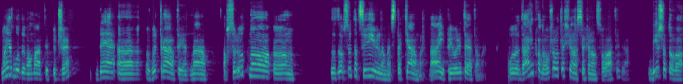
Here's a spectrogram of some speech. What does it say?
ми будемо мати бюджет, де е, витрати на абсолютно, е, з абсолютно цивільними статтями да, і пріоритетами буде далі продовжувати фінанси фінансувати. Да. Більше того,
